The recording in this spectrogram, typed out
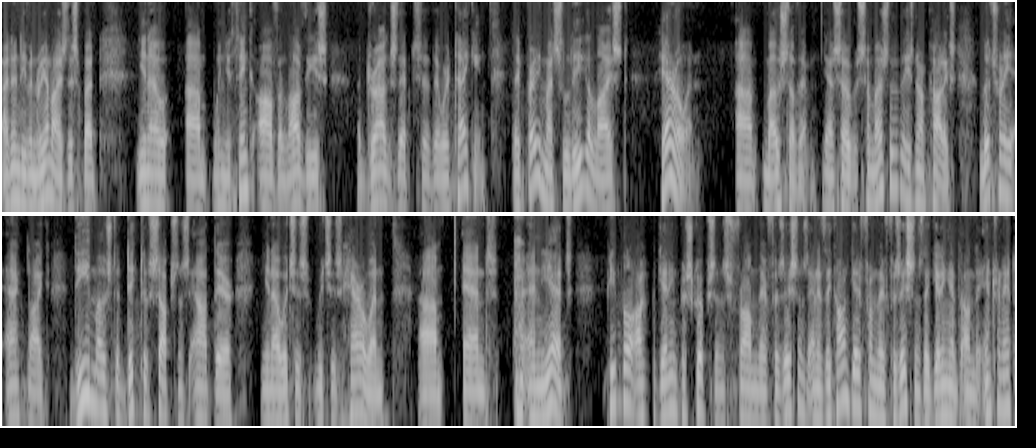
I didn't even realize this, but, you know, um, when you think of a lot of these drugs that uh, they were taking, they pretty much legalized heroin uh, most of them. Yeah, so so most of these narcotics literally act like the most addictive substance out there. You know, which is which is heroin, um, and and yet people are getting prescriptions from their physicians, and if they can't get it from their physicians, they're getting it on the internet.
